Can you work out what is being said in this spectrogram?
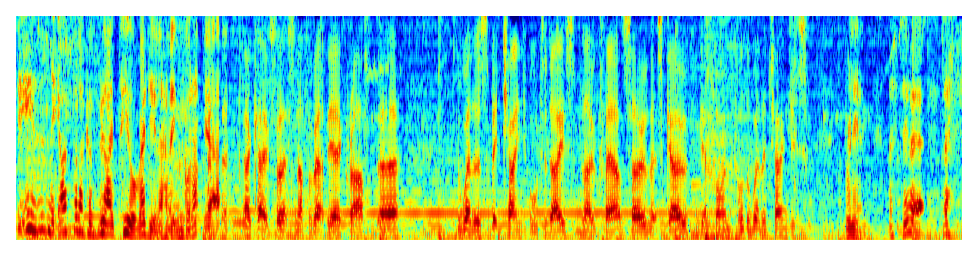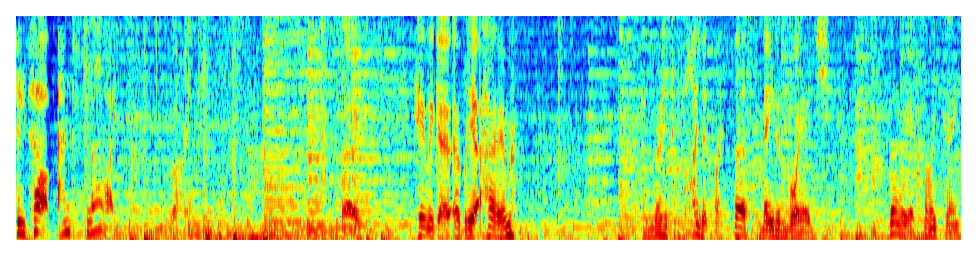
It is, isn't it? I feel like a VIP already and I haven't even gone up yet. Okay, so that's enough about the aircraft. Uh, the weather's a bit changeable today, some low clouds, so let's go and get flying before the weather changes. Brilliant. Let's do it. Let's seat up and fly. Right. So, here we go, everybody at home. I'm ready to pilot my first maiden voyage. Very exciting.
